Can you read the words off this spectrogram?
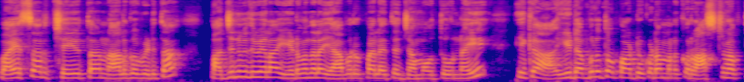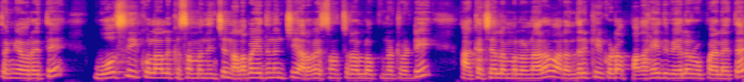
వైఎస్ఆర్ చేయుత నాలుగో విడత పద్దెనిమిది వేల ఏడు వందల యాభై రూపాయలు అయితే జమ అవుతూ ఉన్నాయి. ఇక ఈ డబ్బులతో పాటు కూడా మనకు రాష్ట్ర వ్యాప్తంగా ఎవరైతే ఓసీ కులాలకు సంబంధించి నలభై ఐదు నుంచి అరవై సంవత్సరాల ఉన్నటువంటి అక్క చెల్లెమ్మలు ఉన్నారో. వారందరికీ కూడా పదహైదు వేల రూపాయలు అయితే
